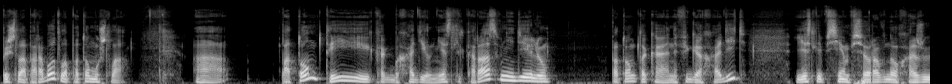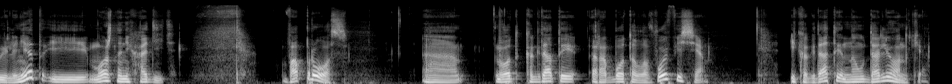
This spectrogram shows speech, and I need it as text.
Пришла, поработала, потом ушла. А потом ты как бы ходил несколько раз в неделю, потом такая, нафига ходить, если всем все равно, хожу или нет, и можно не ходить. Вопрос. Э, вот когда ты работала в офисе, и когда ты на удаленке.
